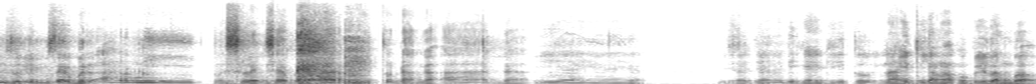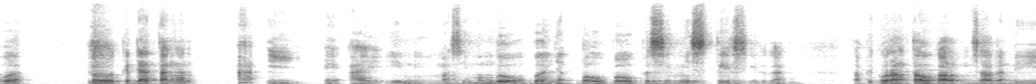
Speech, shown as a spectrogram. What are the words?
Muslim Cyber Army. muslim cyber army itu udah nggak ada Iya iya iya. Bisa jadi kayak gitu. Nah, itu yang aku bilang bahwa eh, kedatangan AI, AI ini masih membawa banyak bau-bau pesimistis gitu kan. Tapi kurang tahu kalau misalkan di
